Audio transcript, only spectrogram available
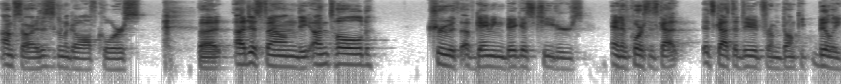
I'm sorry. This is going to go off course, but I just found the untold truth of gaming biggest cheaters, and of course, it's got it's got the dude from Donkey Billy.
